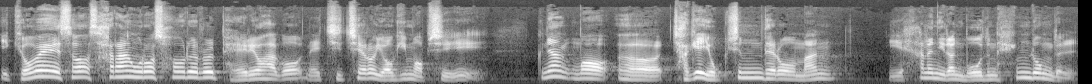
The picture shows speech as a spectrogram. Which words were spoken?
이 교회에서 사랑으로 서로를 배려하고 내 지체로 여김 없이 그냥 뭐 어, 자기의 욕심대로만 이 하는 이런 모든 행동들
